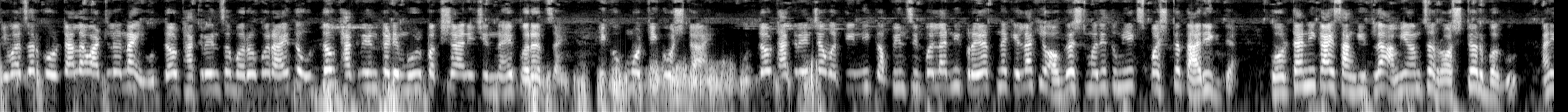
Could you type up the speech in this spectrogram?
किंवा जर कोर्टाला वाटलं नाही उद्धव ठाकरेंचं बरोबर आहे तर उद्धव ठाकरेंकडे मूळ पक्ष आणि चिन्ह हे परत जाईल. ही खूप मोठी गोष्ट आहे. उद्धव ठाकरेंच्या वतीने कपिल सिब्बलांनी प्रयत्न केला की ऑगस्टमध्ये तुम्ही एक स्पष्ट तारीख द्या. कोर्टाने काय सांगितलं? आम्ही आमचं रॉस्टर बघू आणि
